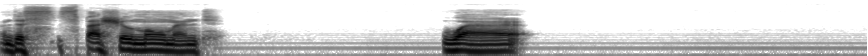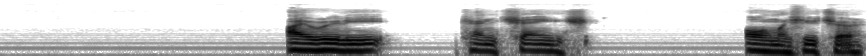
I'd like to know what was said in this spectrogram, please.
in this special moment where I really can change all my future.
